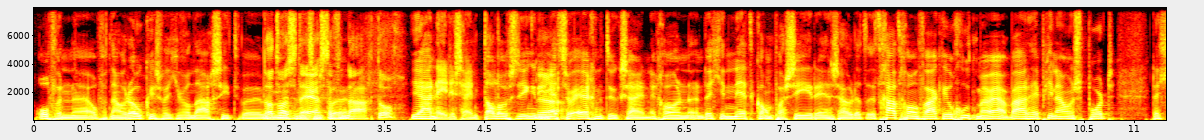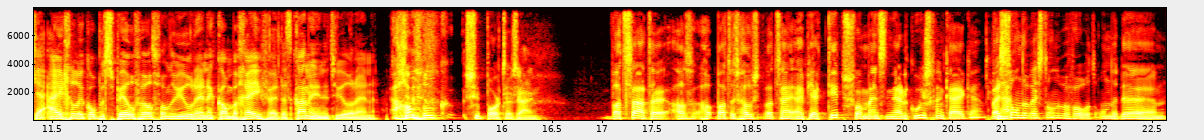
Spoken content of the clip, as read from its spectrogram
Of, een, eh, of het nou rook is wat je vandaag ziet. eh, dat was het ergste vandaag, toch? Ja, nee, er zijn talloze dingen die Ja. net zo erg natuurlijk zijn. Gewoon dat je net kan passeren en zo. Dat, het gaat gewoon vaak heel goed. Maar ja, waar heb je nou een sport dat je eigenlijk op het speelveld van de wielrennen kan begeven? Dat kan in het wielrennen. Handboek supporter zijn. Wat staat er als wat is host, wat zijn, heb jij tips voor mensen die naar de koers gaan kijken? Wij Nou. stonden wij stonden bijvoorbeeld onder de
